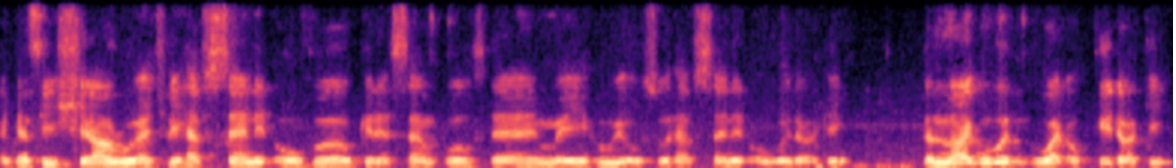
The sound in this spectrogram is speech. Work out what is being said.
I can see Xiaoru actually have sent it over. Okay, the samples there. Mei Hui also have sent it over there. Okay, the line work what okay there. Okay,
